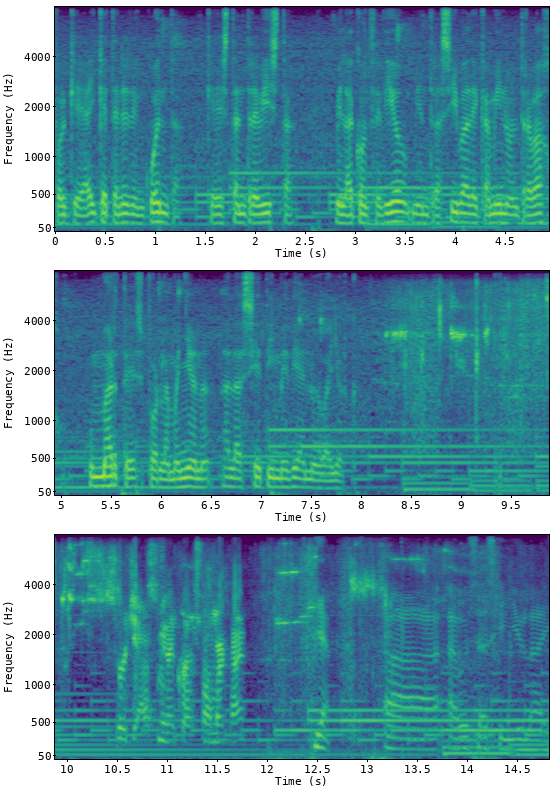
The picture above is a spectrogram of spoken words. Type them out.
porque hay que tener en cuenta que esta entrevista me la concedió mientras iba de camino al trabajo, un martes por la mañana a las siete y media en Nueva York. Yeah, uh, I was asking you like.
